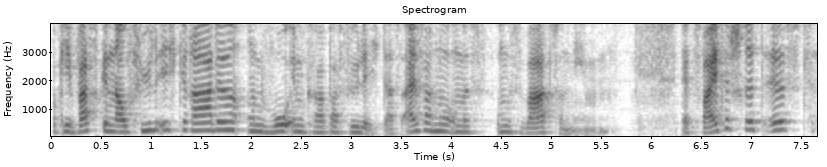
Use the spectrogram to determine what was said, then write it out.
okay, was genau fühle ich gerade und wo im Körper fühle ich das? Einfach nur, um es, um es wahrzunehmen. Der zweite Schritt ist,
